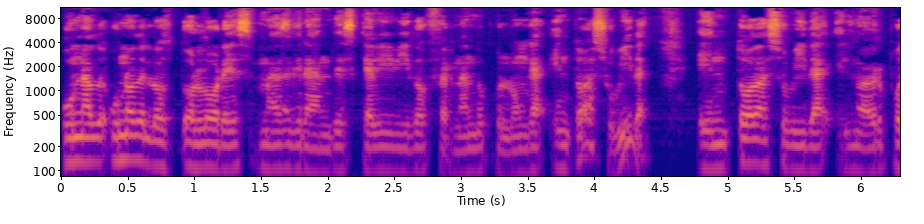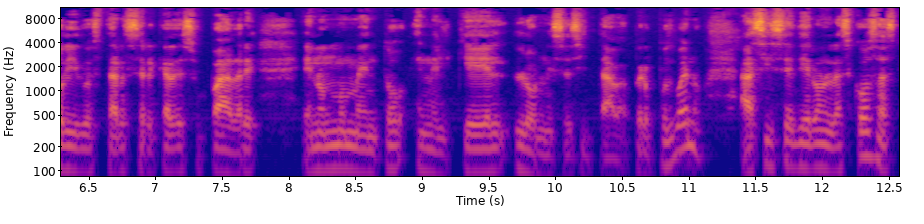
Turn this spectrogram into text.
uno de los dolores más grandes que ha vivido Fernando Colunga en toda su vida, en toda su vida, el no haber podido estar cerca de su padre en un momento en el que él lo necesitaba. Pero pues bueno, así se dieron las cosas.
